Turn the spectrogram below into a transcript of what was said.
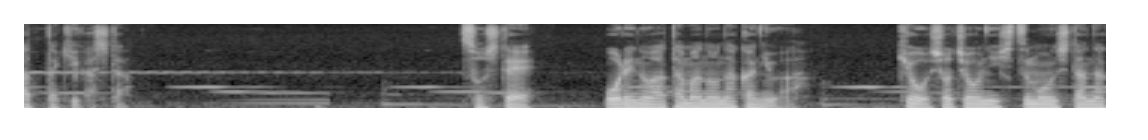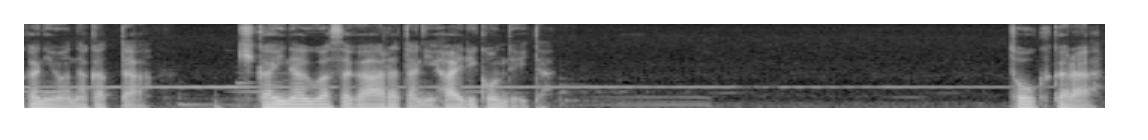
あった気がした。そして俺の頭の中には今日所長に質問した中にはなかった奇怪な噂が新たに入り込んでいた。遠くから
